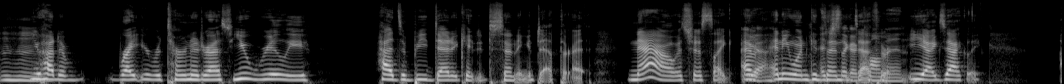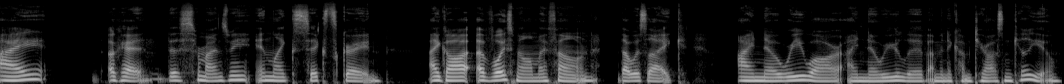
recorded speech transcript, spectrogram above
Mm-hmm. You had to write your return address. You really had to be dedicated to sending a death threat. Now it's just like Yeah. anyone can It's send like a a death comment. threat. Yeah, exactly. I okay, this reminds me in like 6th grade, I got a voicemail on my phone that was like, "I know where you are. I know where you live. I'm going to come to your house and kill you."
